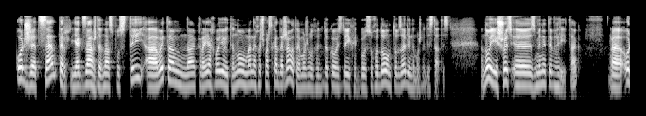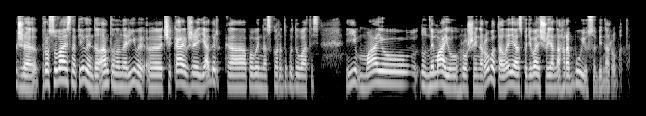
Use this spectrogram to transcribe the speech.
Отже, центр, як завжди, в нас пустий, а ви там на краях воюєте. Ну, у мене хоч морська держава, то я можу до когось доїхати, бо суходолом то взагалі не можна дістатись. Ну і щось е, змінити в грі, так? Е, Отже, просуваюсь на південь до Антона Наріви. Е, чекаю вже ядерка, повинна скоро добудуватись. І маю. Ну, не маю грошей на робота, але я сподіваюся, що я награбую собі на робота.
